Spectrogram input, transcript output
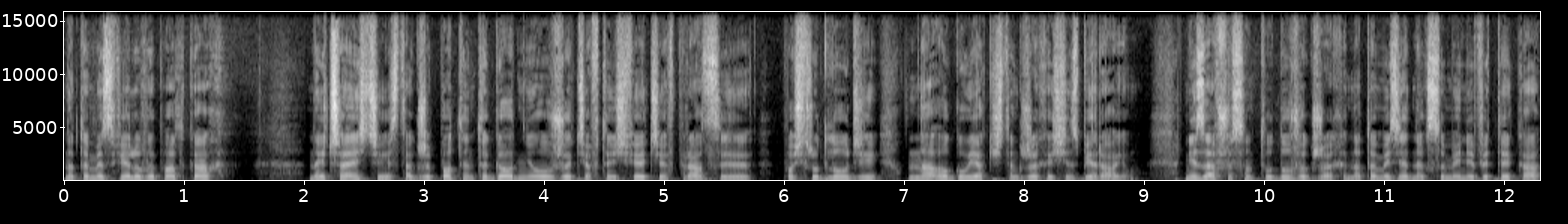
natomiast w wielu wypadkach Najczęściej jest tak, że po tym tygodniu życia w tym świecie, w pracy, pośród ludzi, na ogół jakieś tam grzechy się zbierają. Nie zawsze są to duże grzechy, natomiast jednak sumienie wytyka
